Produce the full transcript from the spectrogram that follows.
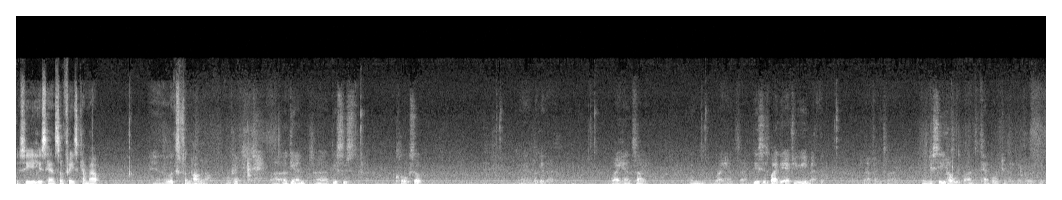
You see his handsome face come out, and it looks phenomenal. Okay, uh, again, uh, this is close up, and look at that. Right hand side, and right hand side. This is by the FUE method, left hand side. And you see how we brought the temple to make a perfect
